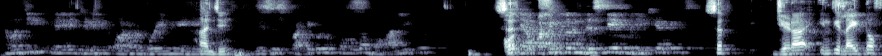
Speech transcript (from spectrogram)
ਅਮਨ ਜੀ ਇਹ ਜਿਹੜੇ ਆਰਡਰ ਹੋਏ ਨੇ ਹਾਂਜੀ। This is particular for the Mohali court sir ਜਾਂ particular in this case Majithia case sir ਜਿਹੜਾ in the light of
